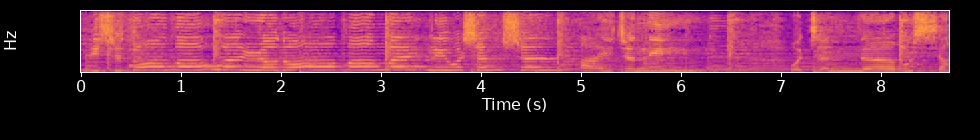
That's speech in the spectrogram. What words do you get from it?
你是多么温柔，多么美丽，我深深爱着你。我真的不想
